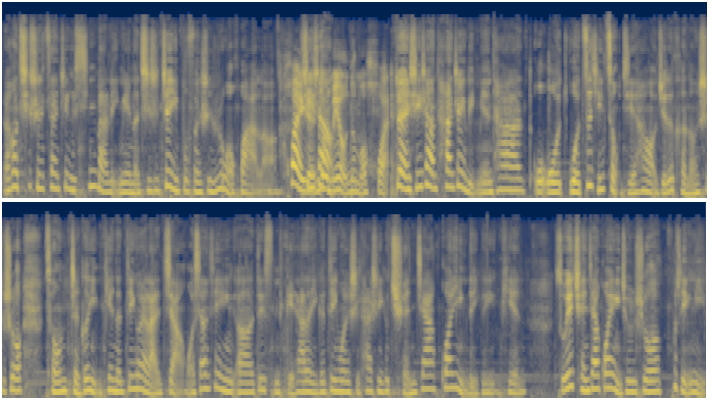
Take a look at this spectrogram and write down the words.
然后，其实在这个新版里面呢，其实这一部分是弱化了，坏人都没有那么坏。对，实际上它这里面它，我我我自己总结哈，我觉得可能是说从整个影片的定位来讲，我相信呃，Disney 给它的一个定位是它是一个全家观影的一个影片。所谓全家观影，就是说不仅你。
